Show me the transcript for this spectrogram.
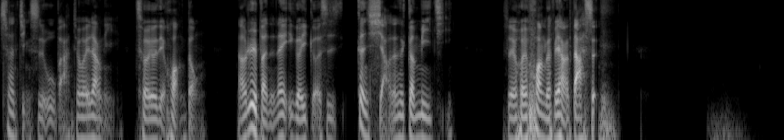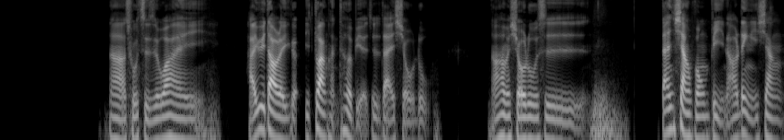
算警示物吧，就会让你车有点晃动。然后日本的那一格一格是更小，但是更密集，所以会晃得非常大声。那除此之外，还遇到了一个一段很特别，就是在修路。然后他们修路是单向封闭，然后另一项。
